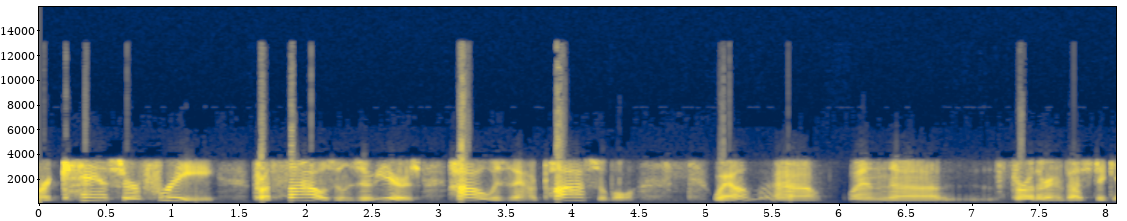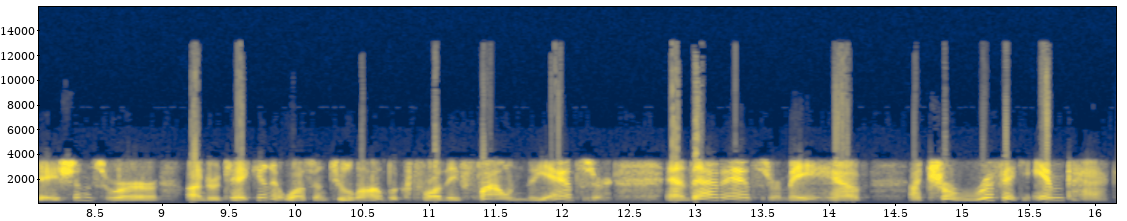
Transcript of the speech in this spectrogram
were cancer free for thousands of years. How was that possible? Well, uh, when uh, further investigations were undertaken, it wasn't too long before they found the answer. And that answer may have a terrific impact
